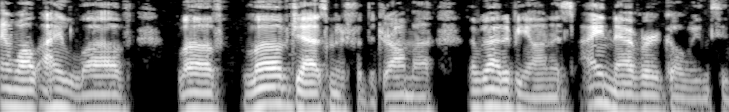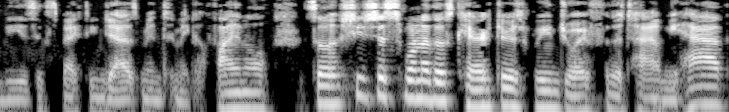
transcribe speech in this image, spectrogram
And while I love, love, love Jasmine for the drama, I've got to be honest, I never go into these expecting Jasmine to make a final. So she's just one of those characters we enjoy for the time we have.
